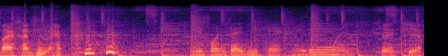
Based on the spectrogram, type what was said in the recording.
ได้คันนี้แหละมีคนใจดีแกะให้ด้วยแกะเกลียด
